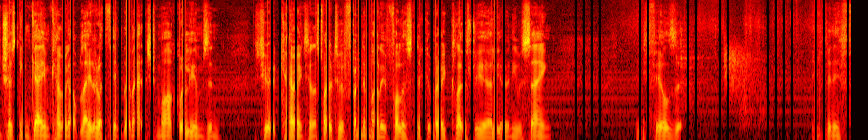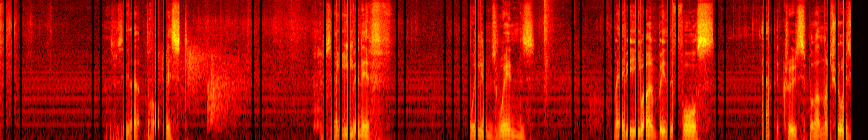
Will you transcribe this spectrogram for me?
Interesting game coming up later. I think the match Mark Williams and Stuart Carrington. I spoke to a friend of mine who follows snooker very closely earlier, and he was saying he feels that even if as we see that pot missed, even if Williams wins, maybe he won't be the force at the Crucible. I'm not sure he's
